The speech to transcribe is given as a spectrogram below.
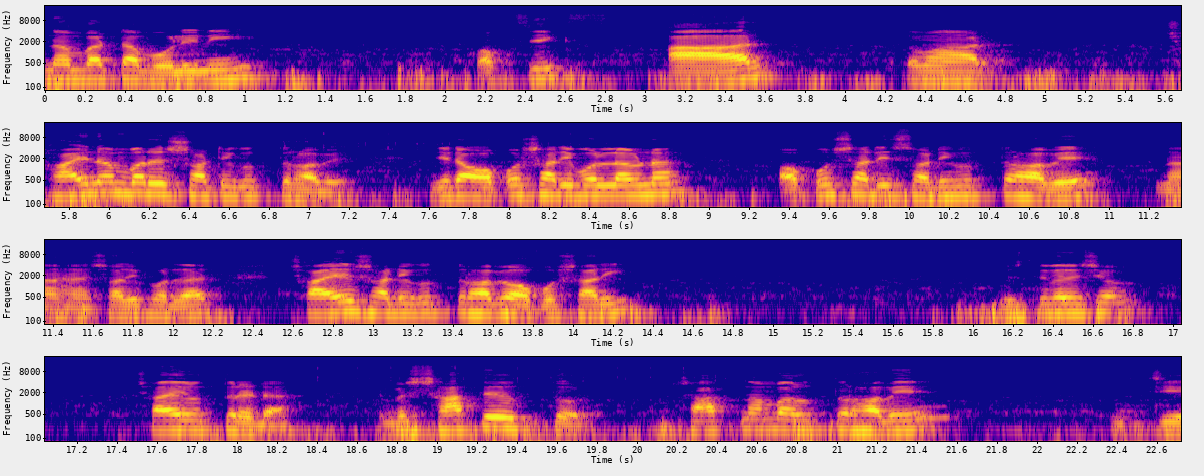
নাম্বারটা বলিনি। কক্সিক্স আর তোমার ছয় নম্বরের সঠিক উত্তর হবে। যেটা অপসারী বললাম না অপসারীর সঠিক উত্তর হবে, না হ্যাঁ সরি ফর দ্যাট ছয়ের সঠিক উত্তর হবে অপসারী। বুঝতে পেরেছ? ছয়ের উত্তর এটা। এবার সাতের উত্তর, সাত নাম্বার উত্তর হবে যে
